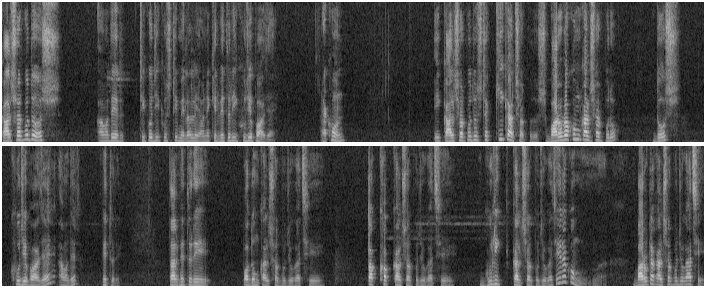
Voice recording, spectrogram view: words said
কালসর্পদোষ আমাদের টিকোজি কুষ্টি মেলালে অনেকের ভেতরেই খুঁজে পাওয়া যায়। এখন এই কালসর্পদোষটা কি কালসর্পদোষ বারো রকম কালসর্পর দোষ খুঁজে পাওয়া যায় আমাদের ভেতরে। তার ভেতরে পদম কালসর্পযোগ আছে, তক্ষক কালসর্পযোগ আছে গুলিক কালসর্পযোগ আছে, এরকম বারোটা কালসর্পযোগ আছে।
